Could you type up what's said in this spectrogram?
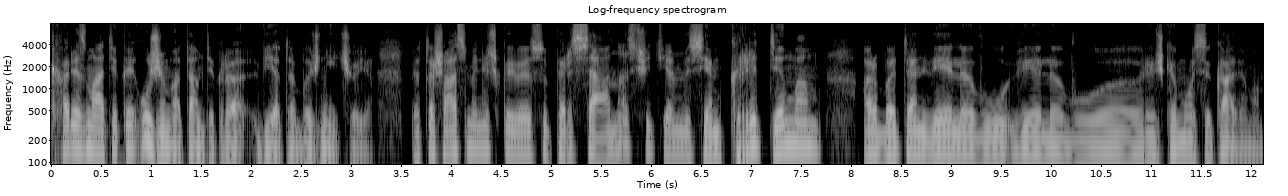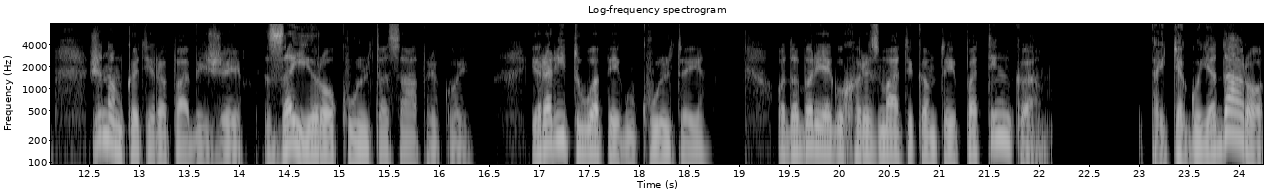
Charizmatikai užima tam tikrą vietą bažnyčioje, bet aš asmeniškai esu per senas šitiem visiems kritimam arba ten vėliavų, vėliavų, reiškia, mosikavimam. Žinom, kad yra pavyzdžiui Zairo kultas Afrikoje, yra rytų apieigų kultai. O dabar jeigu charizmatikam tai patinka, tai tegu jie daro,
